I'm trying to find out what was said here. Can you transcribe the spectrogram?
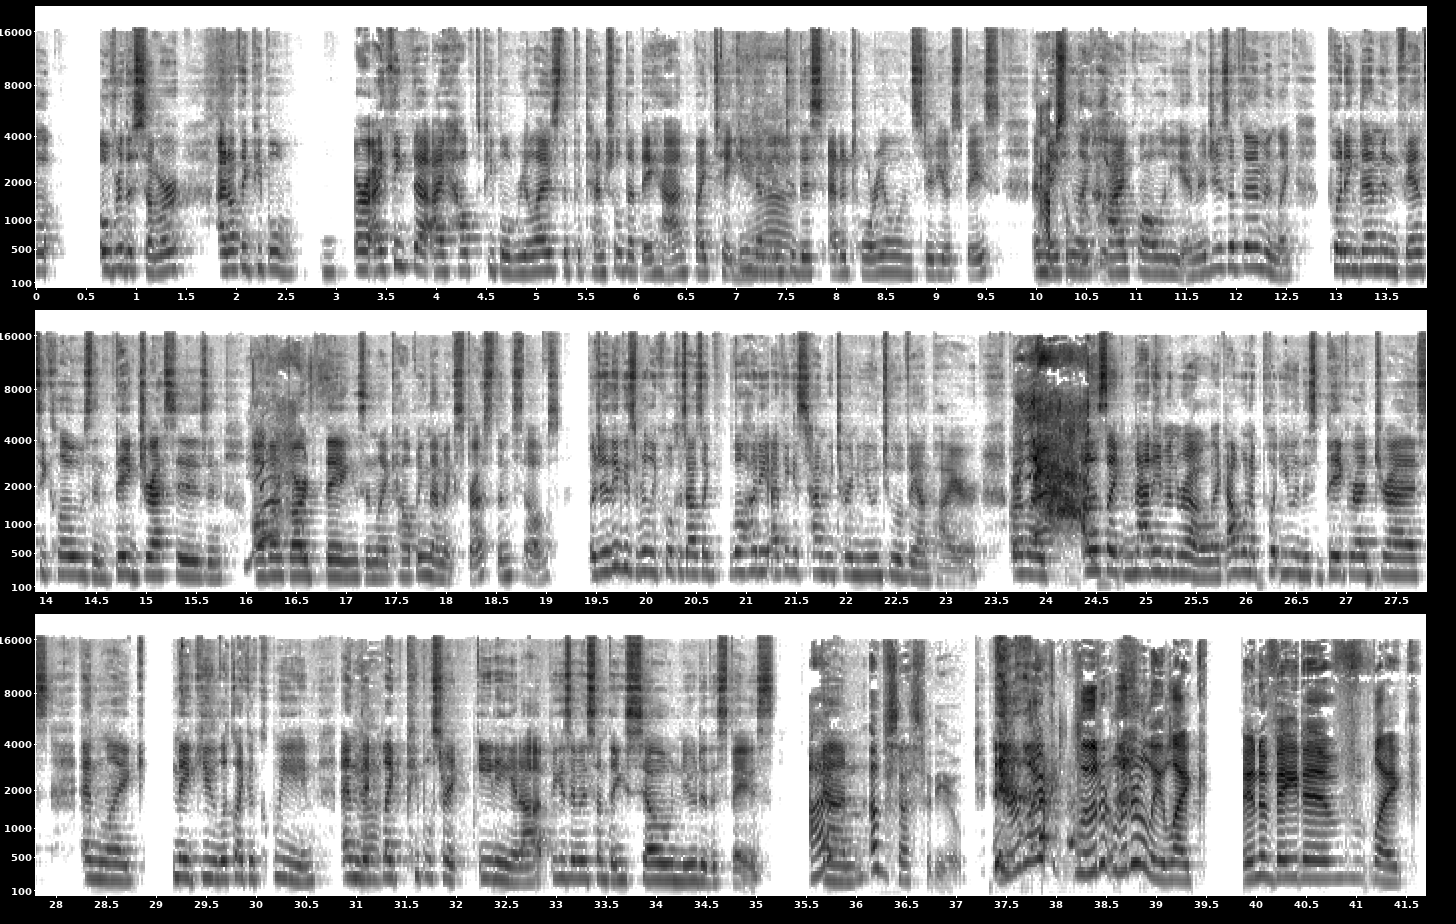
over the summer, I don't think people or I think that I helped people realize the potential that they had by taking them into this editorial and studio space and making like high quality images of them and like putting them in fancy clothes and big dresses and avant-garde things and like helping them express themselves. which I think is really cool because I was like, "Well, honey, I think it's time we turn you into a vampire." Or like, I was like, Maddie Monroe, like I want to put you in this big red dress and like make you look like a queen. And Yeah. like people started eating it up because it was something so new to the space. I'm And- obsessed with you. You're like liter- literally like innovative, like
